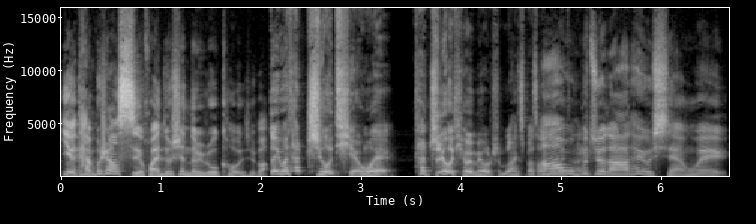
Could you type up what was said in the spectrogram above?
也谈不上喜欢，就是能入口是吧？对，因为它只有甜味，它只有甜味，没有什么乱七八糟的味啊，我不觉得啊，它有咸味，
